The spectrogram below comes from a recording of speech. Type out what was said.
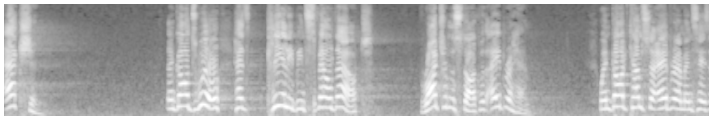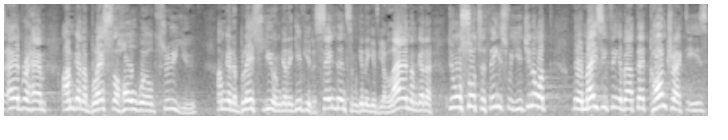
action. And God's will has clearly been spelled out right from the start with Abraham. When God comes to Abraham and says, Abraham, I'm going to bless the whole world through you. I'm going to bless you. I'm going to give you descendants. I'm going to give you land. I'm going to do all sorts of things for you. Do you know what the amazing thing about that contract is?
